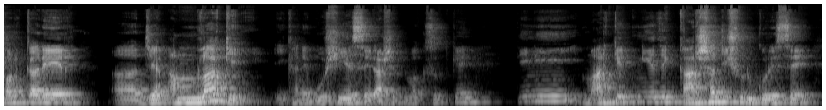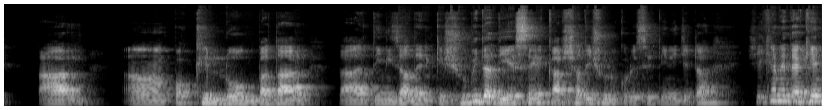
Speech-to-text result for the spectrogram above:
সরকারের যে আমলাকে এখানে বসিয়েছে রাশেদ মাকসুদকে, তিনি মার্কেট নিয়ে যে কারসাজি শুরু করেছে, তার পক্ষের লোক বা তার তার তিনি যাদেরকে সুবিধা দিয়েছে কারসাদি শুরু করেছে তিনি যেটা, সেখানে দেখেন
